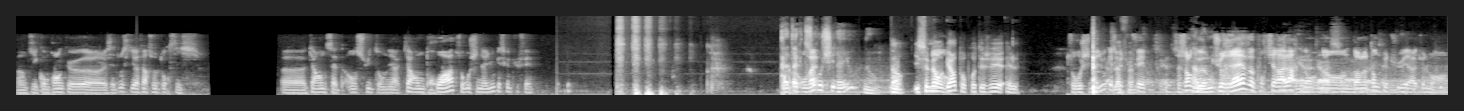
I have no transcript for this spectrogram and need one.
Donc il comprend que euh, c'est tout ce qu'il va faire ce tour-ci. Euh, 47. Ensuite, on est à 43. Tsurushinayu, qu'est-ce que tu fais? T'attaques va- Tsurushinayu? Non. Non, il se met Non. en garde pour protéger elle. Tsurushinayu, qu'est-ce que tu fais Sachant Ah que bah, tu rêves pour tirer à l'arc Rien dans, dans, dans l'attente que tu es actuellement. hein.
